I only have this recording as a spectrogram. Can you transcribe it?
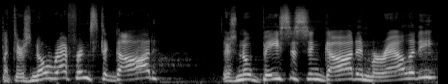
but there's no reference to God, there's no basis in God and morality,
